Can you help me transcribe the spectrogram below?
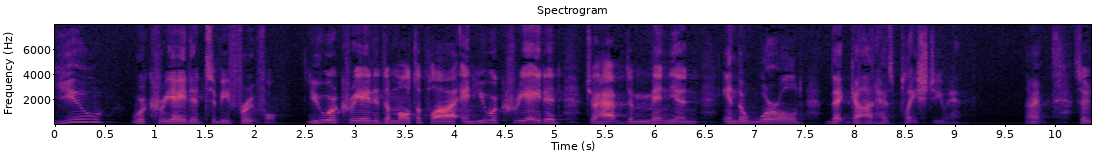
You were created to be fruitful. You were created to multiply, and you were created to have dominion in the world that God has placed you in. All right? So,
